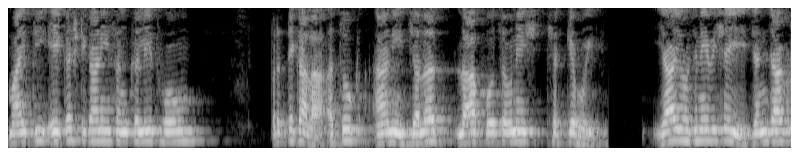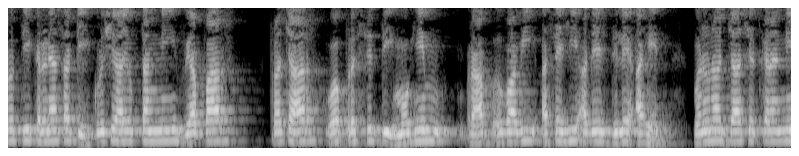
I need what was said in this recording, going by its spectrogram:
माहिती एकच ठिकाणी संकलित होऊन प्रत्येकाला अचूक आणि जलद लाभ पोहोचवणे शक्य होईल. या योजनेविषयी जनजागृती करण्यासाठी कृषी आयुक्तांनी व्यापार प्रचार व प्रसिद्धी मोहीम राबवावी असेही आदेश दिले आहेत. म्हणूनच ज्या शेतकऱ्यांनी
